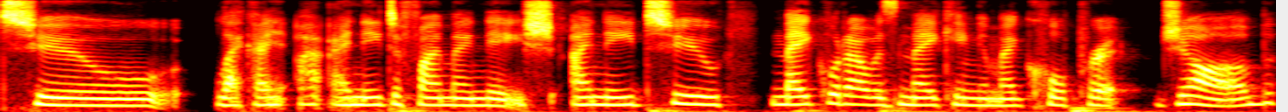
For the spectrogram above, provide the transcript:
to like I I need to find my niche. I need to make what I was making in my corporate job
